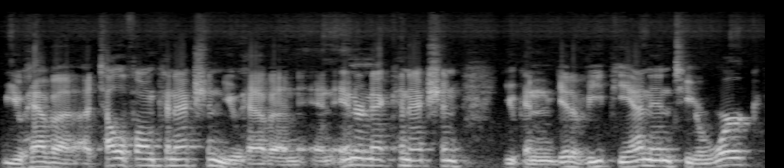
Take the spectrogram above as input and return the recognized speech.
you have a, a, telephone connection, you have an, an, internet connection, you can get a VPN into your work,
